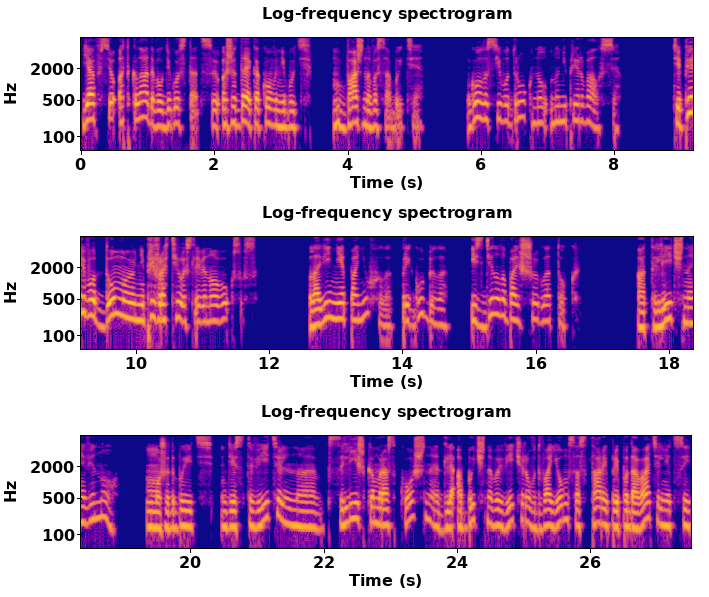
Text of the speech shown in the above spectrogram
Я все откладывал дегустацию, ожидая какого-нибудь важного события. Голос его дрогнул, но не прервался. Теперь вот, думаю, не превратилось ли вино в уксус. Лавиния понюхала, пригубила и сделала большой глоток. Отличное вино. Может быть, действительно слишком роскошная для обычного вечера вдвоем со старой преподавательницей.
